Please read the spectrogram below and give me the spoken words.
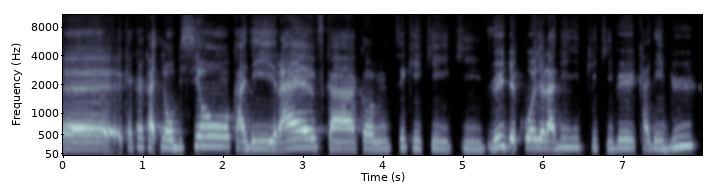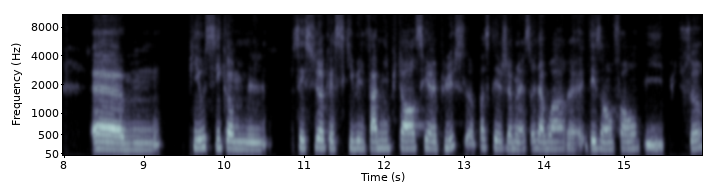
euh, quelqu'un qui a de l'ambition, qui a des rêves, qui, a comme, tu sais, qui, qui, qui veut de quoi de la vie, puis qui veut, qui a des buts. Euh, puis aussi, comme, c'est sûr que ce qui veut une famille plus tard, c'est un plus, là, parce que j'aimerais ça d'avoir euh, des enfants, puis, puis tout ça.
